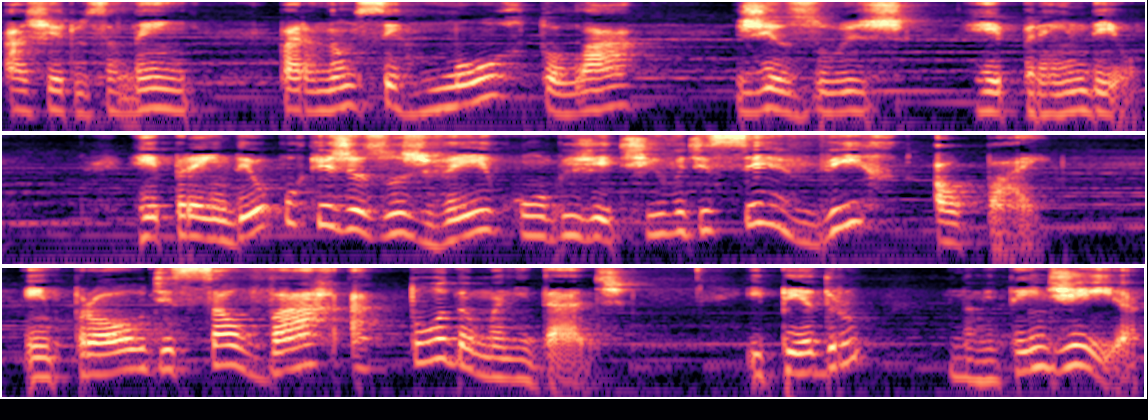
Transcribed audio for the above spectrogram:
a Jerusalém para não ser morto lá, Jesus repreendeu. Repreendeu porque Jesus veio com o objetivo de servir ao Pai, em prol de salvar a toda a humanidade. E Pedro não entendia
